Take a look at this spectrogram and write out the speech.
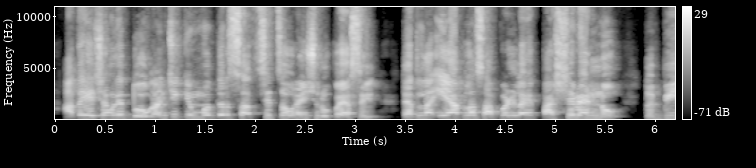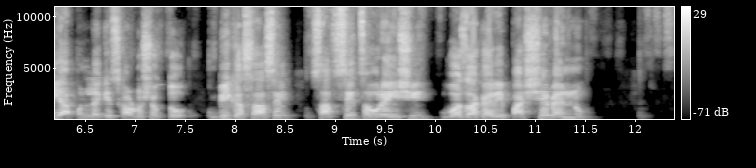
आता याच्यामध्ये दोघांची किंमत जर सातशे चौऱ्याऐंशी रुपये असेल त्यातला ए आपला सापडलाय पाचशे ब्याण्णव तर बी आपण लगेच काढू शकतो. बी कसा असेल? सातशे चौऱ्याऐंशी वजा काय रे? पाचशे ब्याण्णव.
